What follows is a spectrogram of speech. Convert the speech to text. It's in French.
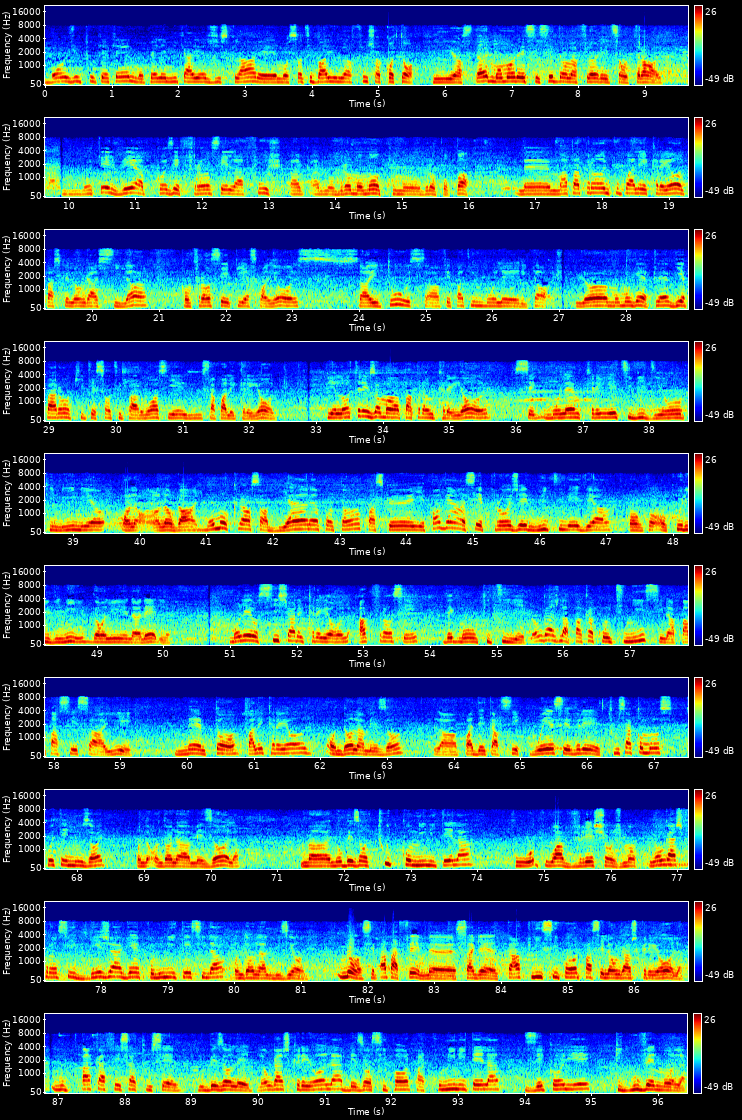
Bonjour tout quelqu'un, mon père est Michael Gisclar et mon sorti bayou la fouche à coton. Puis à mort est ici dans la Floride centrale. Mon élevé à cause français la fouche avec, mon grand-maman puis mon grand-papa. Mais ma pas prendre pour parler créole parce que langage si là, comme français puis espagnol, ça fait partie de mon héritage. Là, mon gars, plein vieux parents qui étaient sortis paroissiers, où ça parlait créole. Puis l'autre raison pas prendre créole, c'est que moi j'aime créer des vidéos puis mimi en, en langage. Je crois ça bien important parce que n'y a pas assez de projets multimédia en, en cours dans l'internet. Moi, j'ai aussi chargé créole avec français avec mon. Le langage n'a pas qu'à continuer s'il n'a pas passé ça hier. Même temps, parler créole, on dans la maison, là, pas détaché. Oui, c'est vrai, tout ça commence côté nous autres, on, on dans la maison, là. Mais nous avons besoin de toute communauté là pour, pour un vrai changement. Le langage français déjà une communauté ici là, dans la Louisiane. Non, c'est pas parfait, mais ça gagne tas plus support par ce langage créole. Nous pas qu'à faire ça tout seul. Nous besoin l'aide. Langage créole besoin support par communauté là, écoliers, puis gouvernement là.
